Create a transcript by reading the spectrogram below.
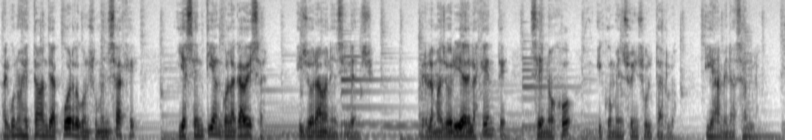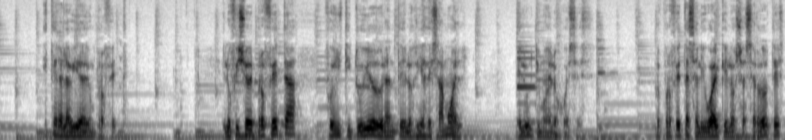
Algunos estaban de acuerdo con su mensaje y asentían con la cabeza y lloraban en silencio. Pero la mayoría de la gente se enojó y comenzó a insultarlo y a amenazarlo. Esta era la vida de un profeta. El oficio de profeta fue instituido durante los días de Samuel, el último de los jueces. Los profetas, al igual que los sacerdotes,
